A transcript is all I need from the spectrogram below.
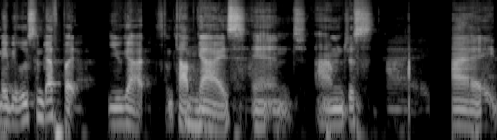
maybe lose some depth, but you got some top Mhm. guys. And I'm just, I, I,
